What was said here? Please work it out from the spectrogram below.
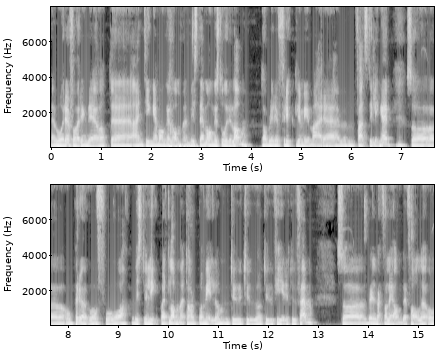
Vår erfaring er at én ting er mange lam, men hvis det er mange store lam, da blir det fryktelig mye mer fetstillinger. Mm. Så å prøve å få, hvis du ligger på et lammetall på mellom 2-2 og 2-4-2-5, så vil i hvert fall jeg anbefale å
